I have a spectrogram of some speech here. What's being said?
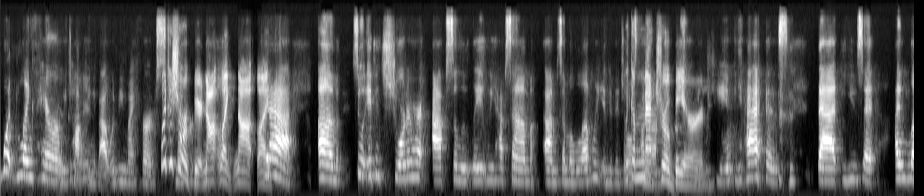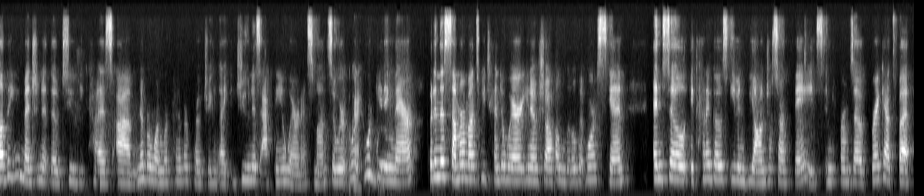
What length hair are we talking about? Would be my first. Like a short beard, not like not like. Yeah. Um, so if it's shorter hair, absolutely. We have some um, some lovely individuals like a metro beard. Team. Yes, that use it. I love that you mentioned it though too, because um, number one, we're kind of approaching like June is Acne Awareness Month, so we're, okay. we're we're getting there. But in the summer months, we tend to wear you know show off a little bit more skin, and so it kind of goes even beyond just our face in terms of breakouts, but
